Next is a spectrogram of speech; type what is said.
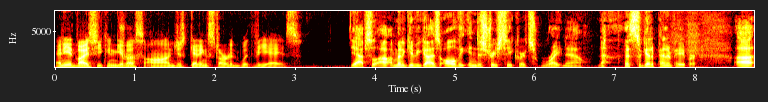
any advice you can give sure. us on just getting started with VAs? Yeah, absolutely. I'm going to give you guys all the industry secrets right now. so get a pen and paper. Uh,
